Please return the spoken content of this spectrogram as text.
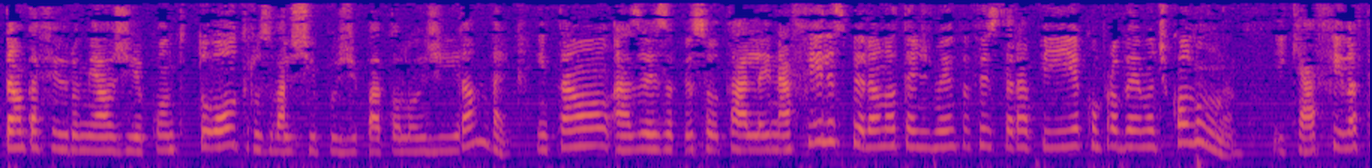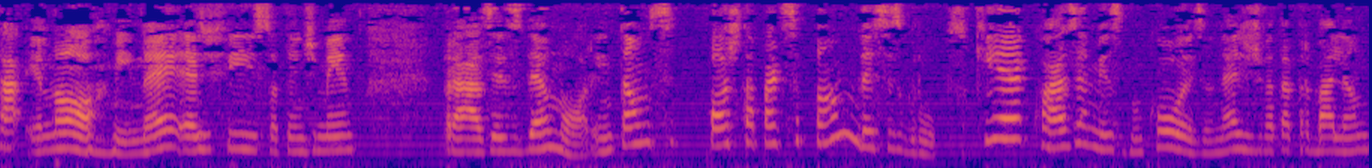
tanto a fibromialgia quanto outros vários tipos de patologia também. Então, às vezes a pessoa está ali na fila esperando atendimento para fisioterapia com problema de coluna e que a fila está enorme, né? É difícil o atendimento para às vezes demora. Então, se pode estar tá participando desses grupos, que é quase a mesma coisa, né? A gente vai estar tá trabalhando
